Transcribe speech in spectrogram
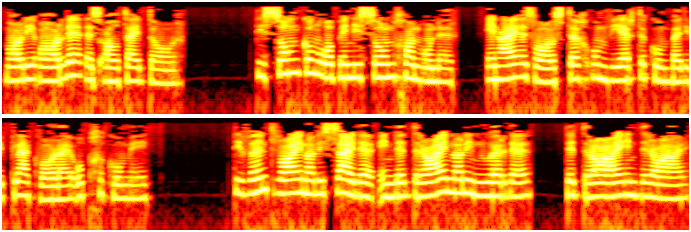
maar die aarde is altijd daar. Die zon komt op en die zon gaan onder, en hij is haastig om weer te komen bij die plek waar hij opgekomen het. Die wind waai naar die zijde en dit draai naar die noorde, dit draai en draai,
